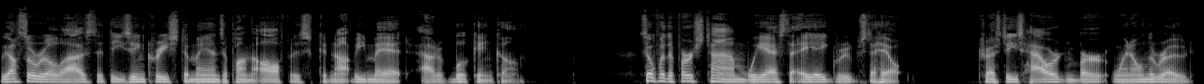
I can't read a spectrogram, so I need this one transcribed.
We also realized that these increased demands upon the office could not be met out of book income. So for the first time, we asked the AA groups to help. Trustees Howard and Burt went on the road.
